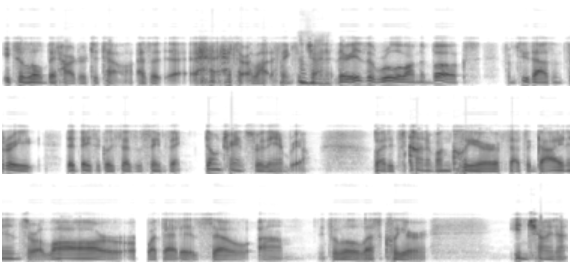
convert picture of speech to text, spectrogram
it's a little bit harder to tell, as, a, as are a lot of things in mm-hmm. China. There is a rule on the books from 2003 that basically says the same thing: don't transfer the embryo. But it's kind of unclear if that's a guidance or a law or, or what that is. So um, it's a little less clear in China.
